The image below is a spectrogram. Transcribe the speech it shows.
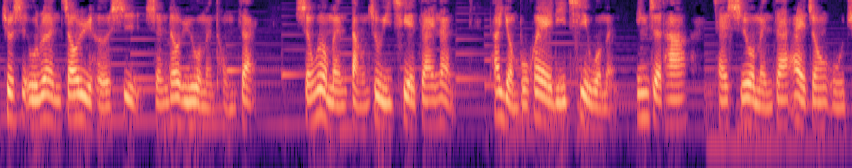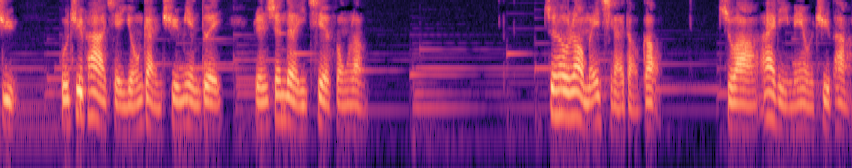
就是无论遭遇何事，神都与我们同在。神为我们挡住一切灾难，他永不会离弃我们。因着他，才使我们在爱中无惧，不惧怕，且勇敢去面对人生的一切风浪。最后，让我们一起来祷告。主啊，爱里没有惧怕，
